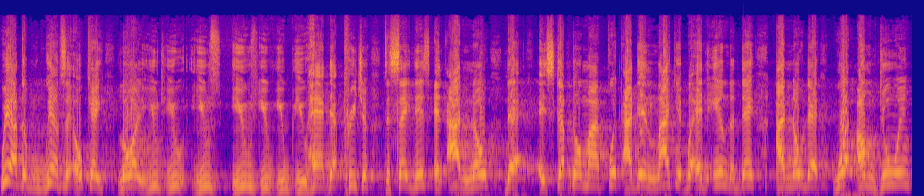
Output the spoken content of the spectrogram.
We have to we have to say, okay, Lord, you you you you you you you had that preacher to say this, and I know that it stepped on my foot. I didn't like it, but at the end of the day, I know that what I'm doing,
